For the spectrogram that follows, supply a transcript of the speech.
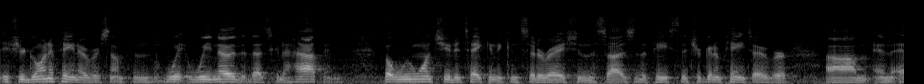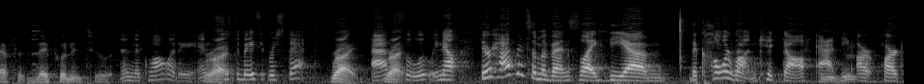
if you're going to paint over something, we, we know that that's going to happen, but we want you to take into consideration the size of the piece that you're going to paint over um, and the effort they put into it. And the quality, and Right. it's just a basic respect. Right, right. Absolutely. Now, there have been some events like the um, the color run kicked off at Mm-hmm. the art park.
